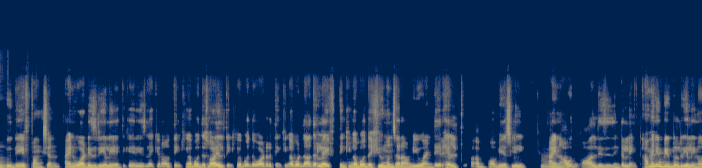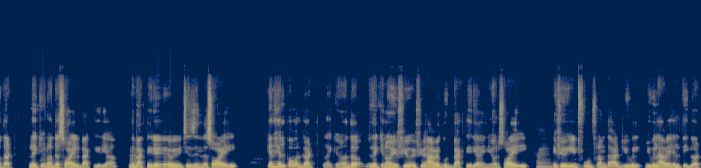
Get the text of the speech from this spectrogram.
do they function and what is really ethical is like you know thinking about the soil thinking about the water thinking about the other life thinking about the humans around you and their health obviously Hmm. and how all this is interlinked how many people really know that like you know the soil bacteria the Hmm. bacteria which is in the soil can help our gut like you know the like you know if you if you have a good bacteria in your soil Hmm. if you eat food from that you will you will have a healthy gut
